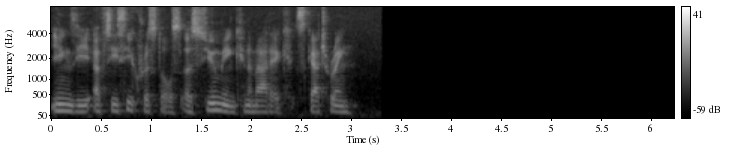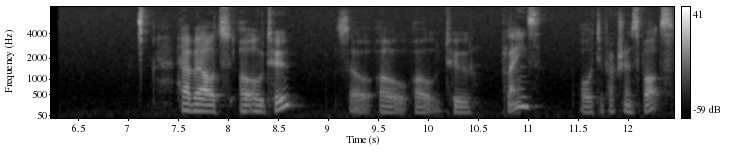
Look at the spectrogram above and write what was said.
In the FCC crystals, assuming kinematic scattering, How about 002? So 002 planes or diffraction spots.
